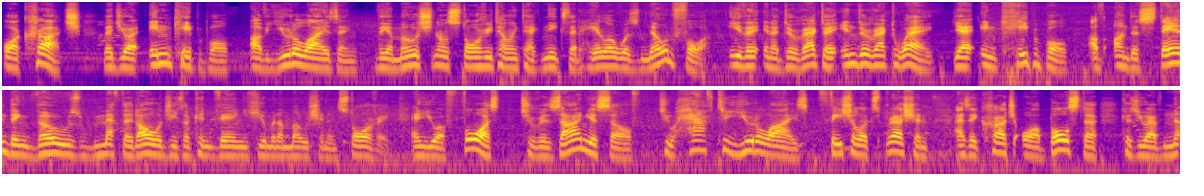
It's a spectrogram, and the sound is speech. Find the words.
or crutch that you are incapable of utilizing the emotional storytelling techniques that Halo was known for, either in a direct or indirect way, yet incapable of understanding those methodologies of conveying human emotion and story. And you are forced to resign yourself to have to utilize facial expression as a crutch or a bolster because you have no,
